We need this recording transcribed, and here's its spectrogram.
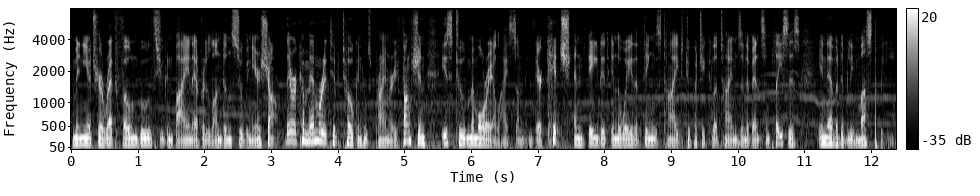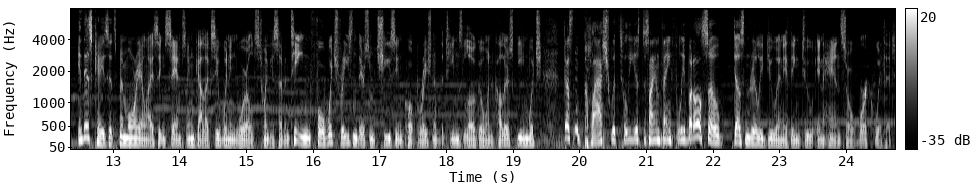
miniature red phone booths you can buy in every London souvenir shop. They're a commemorative token whose primary function is to memorialize something. They're kitsch and dated in the way that things tied to particular times and events and places inevitably must be. In this case, it's memorializing Samsung Galaxy winning Worlds 2017, for which reason there's some cheesy incorporation of the team's logo and color scheme, which doesn't clash with Taliyah's design, thankfully, but also doesn't really do anything to enhance or work with it.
